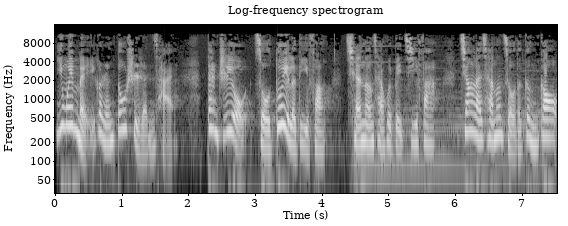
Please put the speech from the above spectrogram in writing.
因为每一个人都是人才，但只有走对了地方，潜能才会被激发，将来才能走得更高，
